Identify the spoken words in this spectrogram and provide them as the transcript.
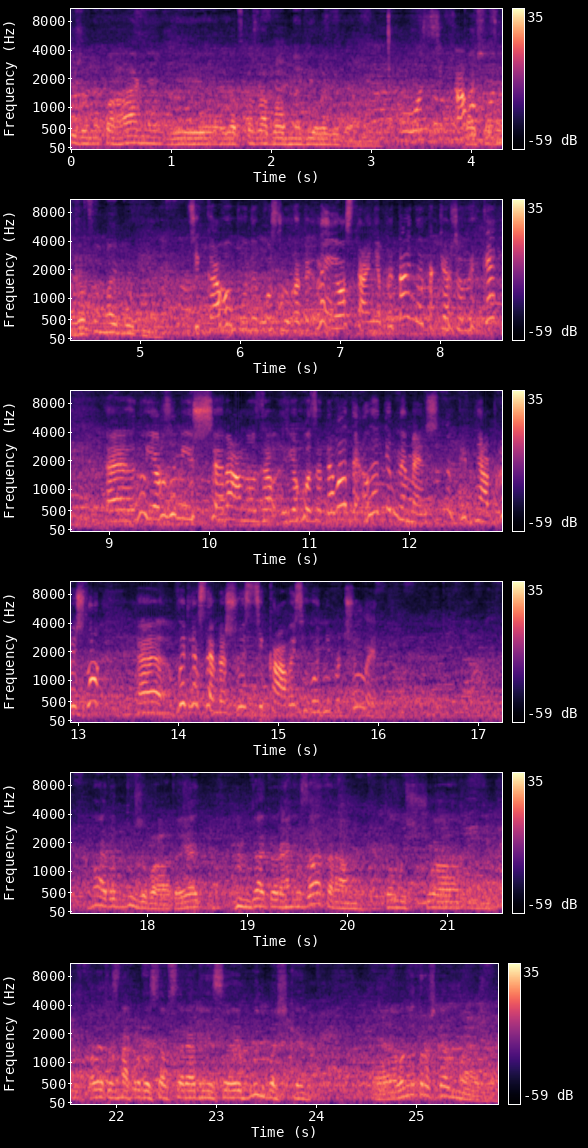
дуже непогані і я б сказав, обнаділи відомі. Ось цікаво. Так що за це майбутнє. Цікаво буде послухати. Ну і останнє питання, таке вже легке. Е, ну я розумію, ще рано за- його задавати, але тим не менше, ну, півдня пройшло. Е, ви для себе щось цікаве сьогодні почули? Знаєте, дуже багато. Я дякую організаторам, тому що м, коли ти знаходишся всередині своєї бульбашки, воно трошки обмежує.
